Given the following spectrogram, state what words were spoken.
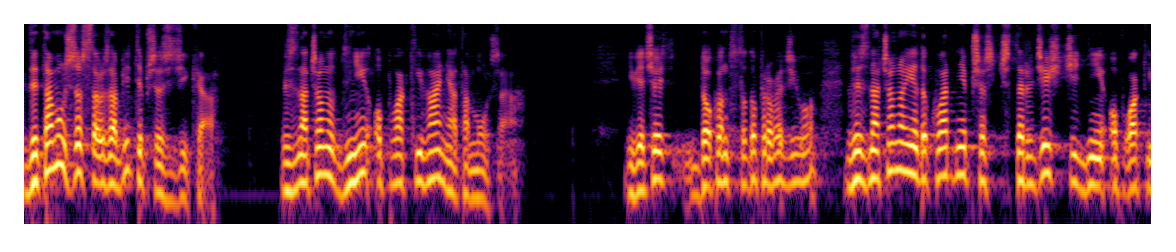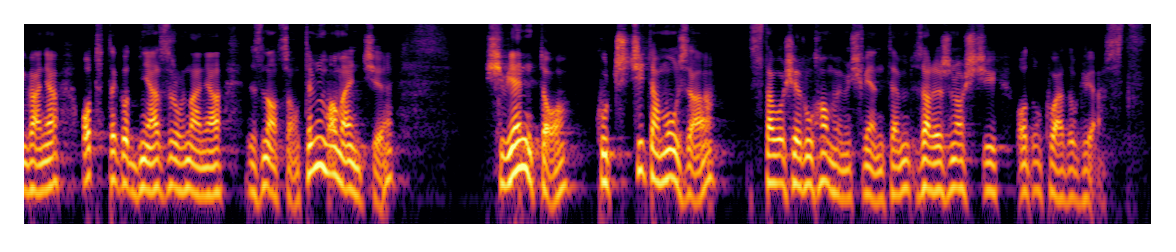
Gdy Tamuz został zabity przez dzika, wyznaczono dni opłakiwania Tamuza. I wiecie, dokąd to doprowadziło? Wyznaczono je dokładnie przez 40 dni opłakiwania od tego dnia zrównania z nocą. W tym momencie święto ku czci Tamuza stało się ruchomym świętem w zależności od układu gwiazd.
